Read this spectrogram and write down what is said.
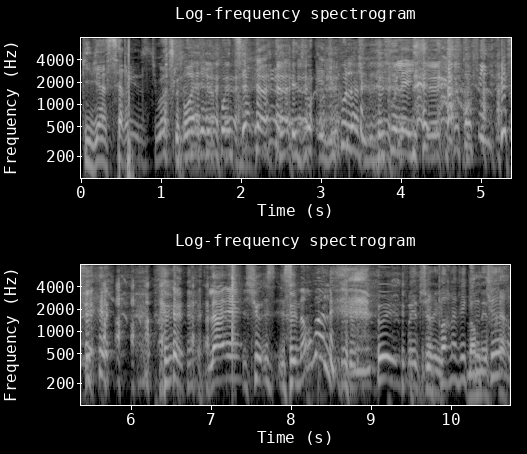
qui vient sérieuse, tu vois ouais. il faut être sérieux. Et du, coup là je me dis, là il se, il confie. là eh, c'est normal. Oui, il faut être je parle avec le cœur.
